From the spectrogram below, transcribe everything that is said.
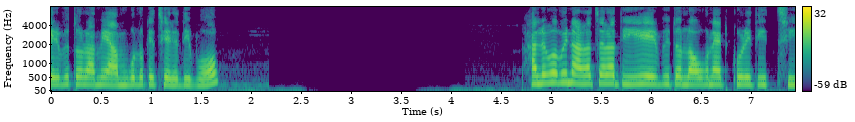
এর ভিতর আমি আমগুলোকে ছেড়ে দিব। ভালোভাবে নাড়াচাড়া দিয়ে এর ভিতর লবণ অ্যাড করে দিচ্ছি।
